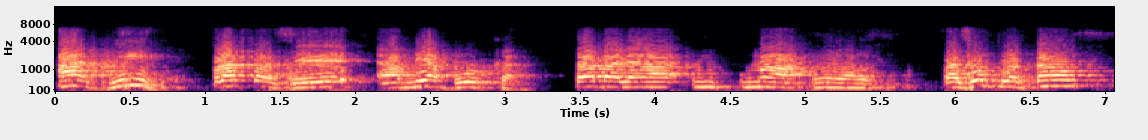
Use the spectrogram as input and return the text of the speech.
a vir para fazer a meia boca, trabalhar uma, um, fazer um plantão,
